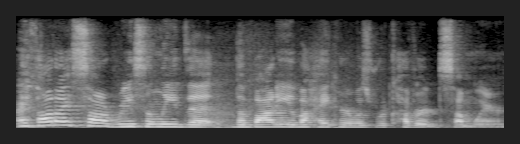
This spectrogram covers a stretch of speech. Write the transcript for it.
I thought I saw recently that the body of a hiker was recovered somewhere.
